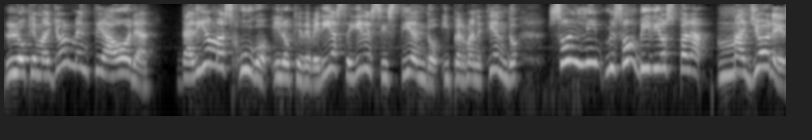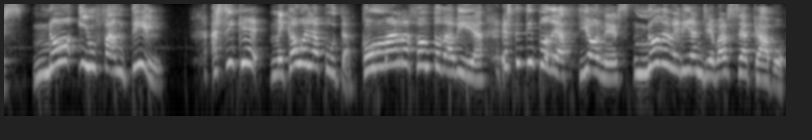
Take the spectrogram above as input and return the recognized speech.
lo que mayormente ahora daría más jugo y lo que debería seguir existiendo y permaneciendo son, son vídeos para mayores, no infantil. Así me cago en la puta. Con más razón todavía, este tipo de acciones no deberían llevarse a cabo.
